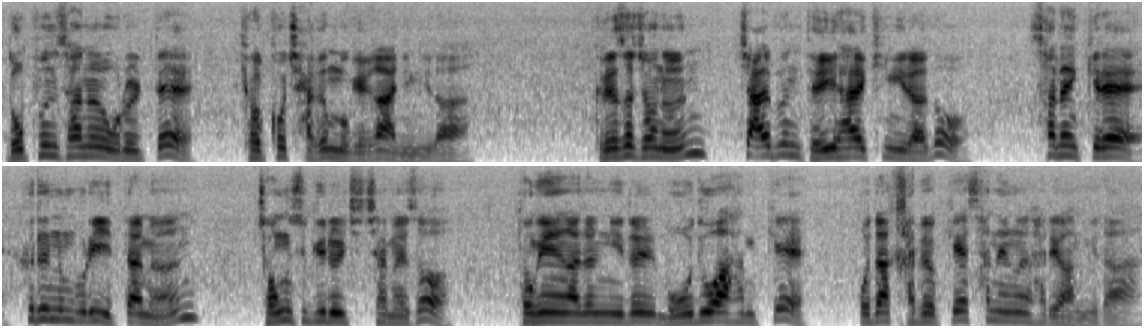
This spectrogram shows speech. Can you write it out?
높은 산을 오를 때 결코 작은 무게가 아닙니다. 그래서 저는 짧은 데이 하이킹이라도 산행길에 흐르는 물이 있다면 정수기를 지참해서 동행하던 이들 모두와 함께 보다 가볍게 산행을 하려 합니다.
